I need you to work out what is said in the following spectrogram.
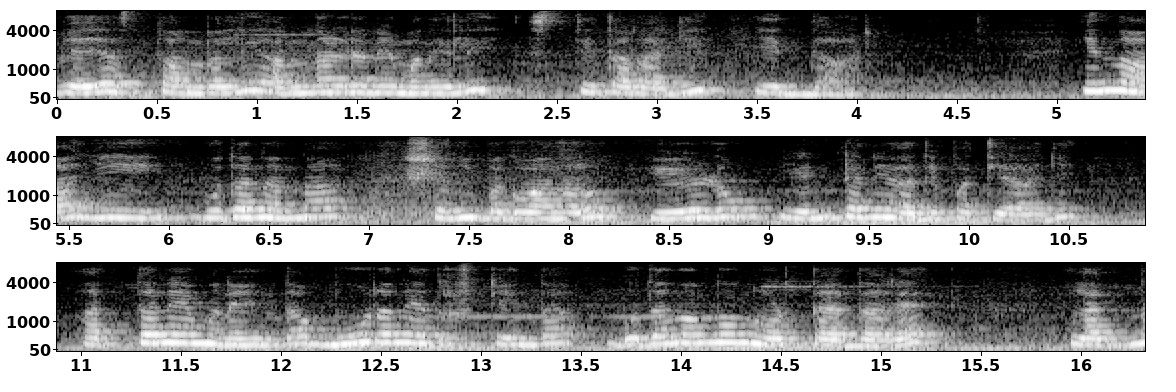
ವ್ಯಯಸ್ಥಾನದಲ್ಲಿ ಹನ್ನೆರಡನೇ ಮನೆಯಲ್ಲಿ ಸ್ಥಿತರಾಗಿ ಇದ್ದಾರೆ ಇನ್ನು ಈ ಬುಧನನ್ನು ಶನಿ ಭಗವಾನರು ಏಳು, ಎಂಟನೇ ಅಧಿಪತಿಯಾಗಿ ಹತ್ತನೇ ಮನೆಯಿಂದ ಮೂರನೇ ದೃಷ್ಟಿಯಿಂದ ಬುಧನನ್ನು ನೋಡ್ತಾ ಇದ್ದಾರೆ. ಲಗ್ನ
